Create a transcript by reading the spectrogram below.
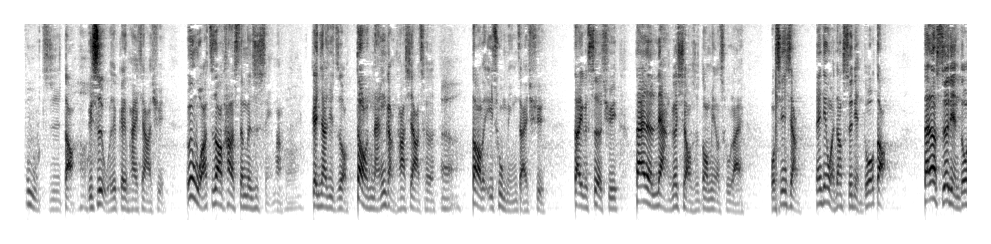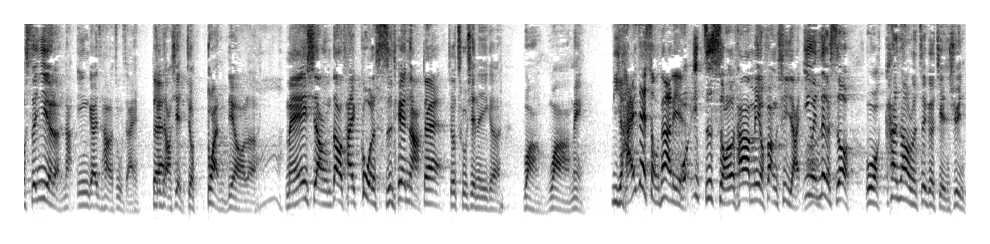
不知道。于是我就跟拍下去，因为我要知道他的身份是谁嘛。跟下去之后，到了南港，他下车，到了一处民宅去，在一个社区待了两个小时都没有出来。我心想，那天晚上十点多到，待到十二点多深夜了，那应该是他的住宅，这条线就断掉了。没想到才过了十天呐，对，就出现了一个网袜妹。你还在守那里？我一直守了他，没有放弃啊！因为那个时候我看到了这个简讯，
